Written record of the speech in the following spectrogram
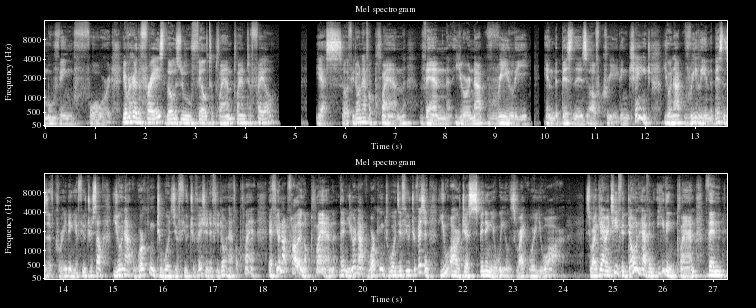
moving forward. You ever hear the phrase, those who fail to plan, plan to fail? Yes. So if you don't have a plan, then you're not really in the business of creating change. You're not really in the business of creating your future self. You're not working towards your future vision if you don't have a plan. If you're not following a plan, then you're not working towards your future vision. You are just spinning your wheels right where you are. So I guarantee if you don't have an eating plan, then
